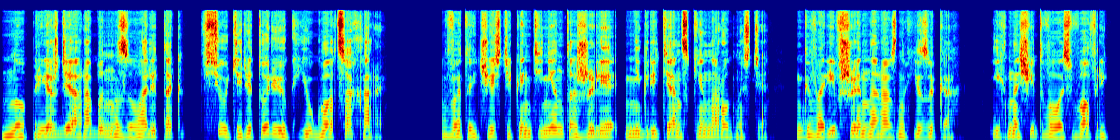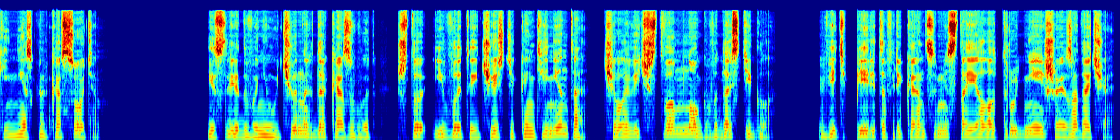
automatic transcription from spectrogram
но прежде арабы называли так всю территорию к югу от Сахары. В этой части континента жили негритянские народности, говорившие на разных языках. Их насчитывалось в Африке несколько сотен. Исследования ученых доказывают, что и в этой части континента человечество многого достигло. Ведь перед африканцами стояла труднейшая задача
